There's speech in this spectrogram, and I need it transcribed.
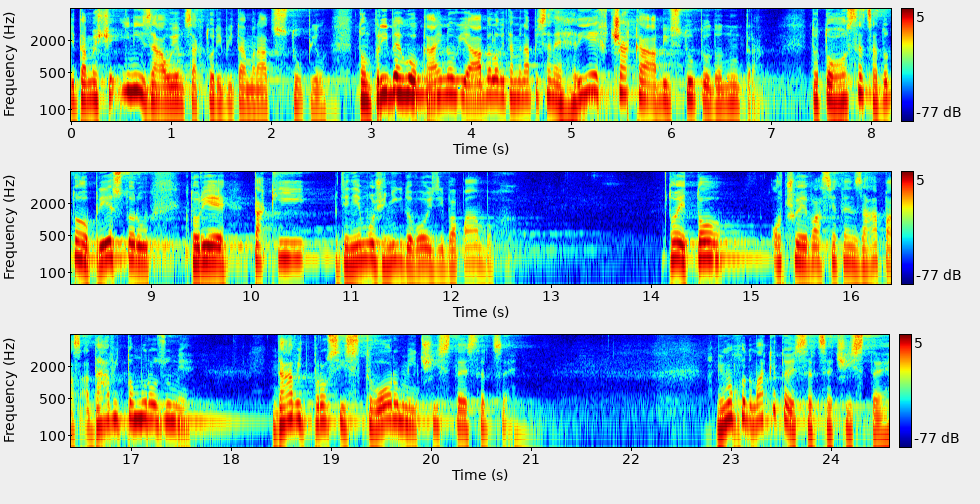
Je tam ešte iný záujemca, ktorý by tam rád vstúpil. V tom príbehu o Kainovi a Abelovi tam je napísané, hriech čaká, aby vstúpil dovnútra. Do toho srdca, do toho priestoru, ktorý je taký, kde nemôže nikto vojsť, iba Pán Boh. To je to, o čo je vlastne ten zápas. A Dávid tomu rozumie. Dávid prosí, stvor mi čisté srdce. Mimochodom, aké to je srdce čisté?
